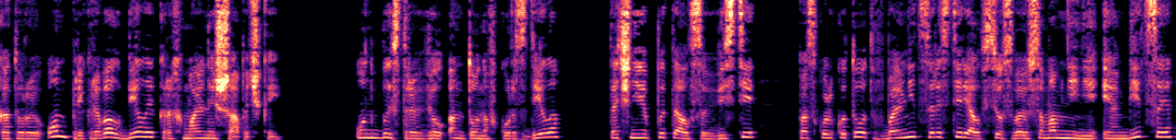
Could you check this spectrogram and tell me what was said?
которую он прикрывал белой крахмальной шапочкой. Он быстро ввел Антона в курс дела, точнее пытался ввести, поскольку тот в больнице растерял все свое самомнение и амбиции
